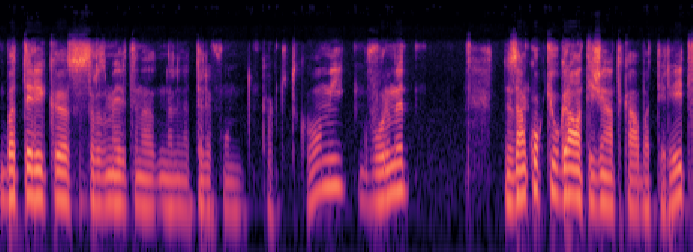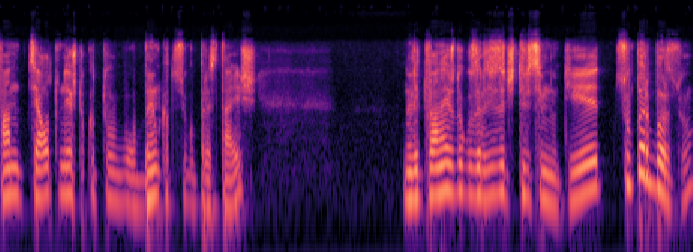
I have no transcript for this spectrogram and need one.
батерийка с размерите на, нали, на телефон, както такова, ми говорим не знам колко килограма тежи на такава батерия и това цялото нещо като обем, като си го представиш, нали, това нещо да го заради за 40 минути е супер бързо,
